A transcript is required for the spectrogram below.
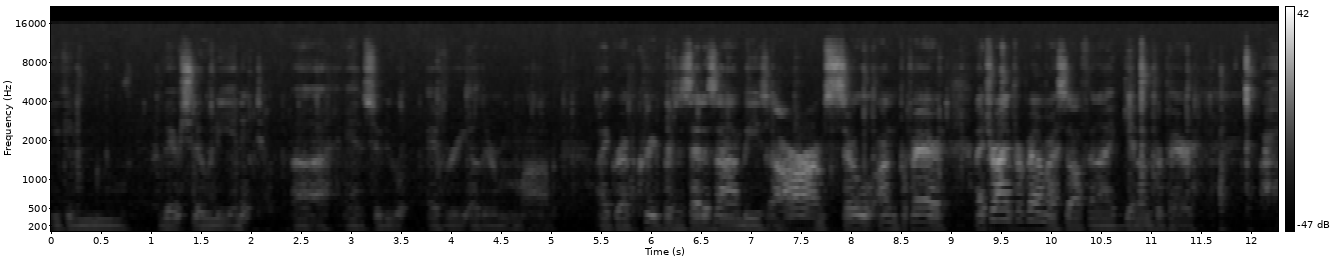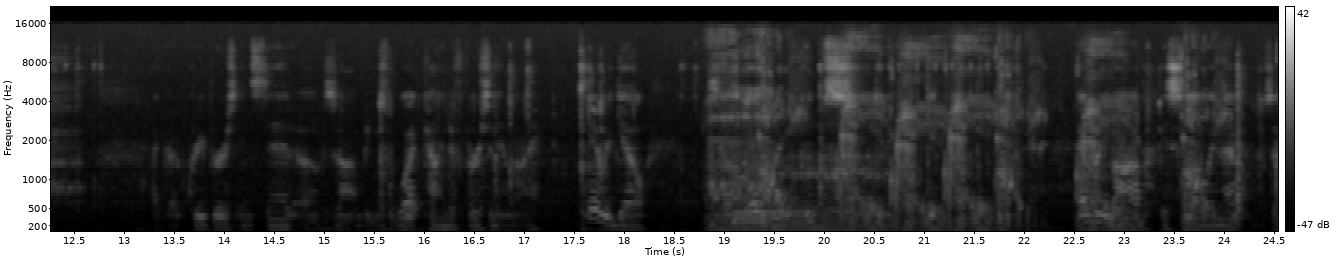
you can move very slowly in it, uh, and so do every other mob. I grab creepers instead of zombies. Ah, I'm so unprepared. I try and prepare myself, and I get unprepared. I grab creepers instead of zombies. What kind of person am I? There we go. Every mob is slow in them, so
